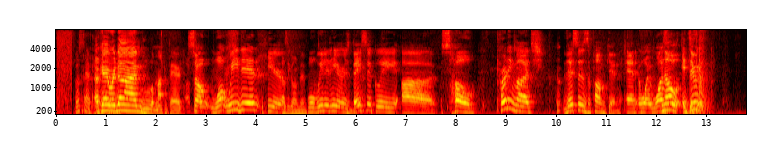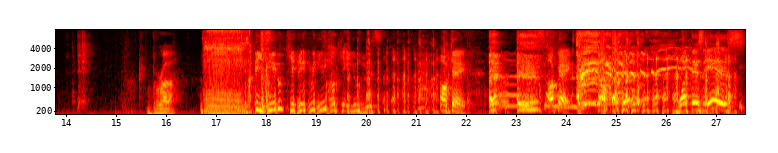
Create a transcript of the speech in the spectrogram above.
Supposed to have Okay, we're done. Ooh, I'm not prepared. So what we did here. How's it going, babe? What we did here is basically, uh, so pretty much, this is a pumpkin, and it, it wasn't. No, it's dude. Bruh. Are you kidding me? Okay, you lose. Okay. okay. So what this is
